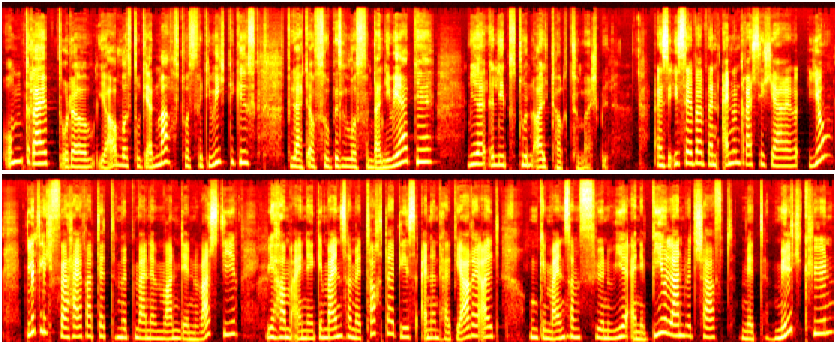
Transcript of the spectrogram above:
umtreibt oder ja, was du gern machst, was für dich wichtig ist? Vielleicht auch so ein bisschen was von deinen Werten. Wie erlebst du den Alltag zum Beispiel? Also ich selber bin 31 Jahre jung, glücklich verheiratet mit meinem Mann, den Wasti. Wir haben eine gemeinsame Tochter, die ist eineinhalb Jahre alt und gemeinsam führen wir eine Biolandwirtschaft mit Milchkühen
